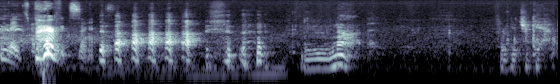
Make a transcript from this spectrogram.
Makes perfect sense. Do not forget your cap.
